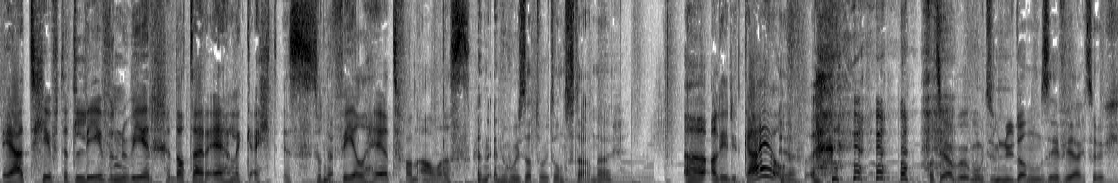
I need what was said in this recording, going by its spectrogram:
ja, het geeft het leven weer dat daar eigenlijk echt is. Zo'n ja. veelheid van alles. En, en hoe is dat ooit ontstaan daar? Uh, Allee Ducaille, of? Ja. Want ja, we moeten nu dan zeven jaar terug.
